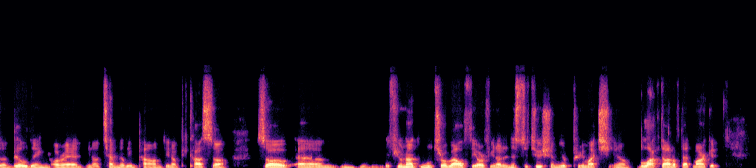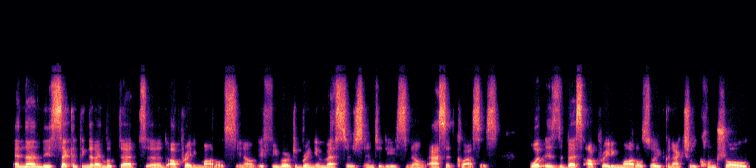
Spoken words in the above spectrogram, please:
uh, building or a, you know, 10 million pound, you know, Picasso so um, if you're not ultra wealthy or if you're not an institution, you're pretty much you know blocked out of that market. And then the second thing that I looked at uh, the operating models. You know, if we were to bring investors into these you know asset classes, what is the best operating model so you can actually control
